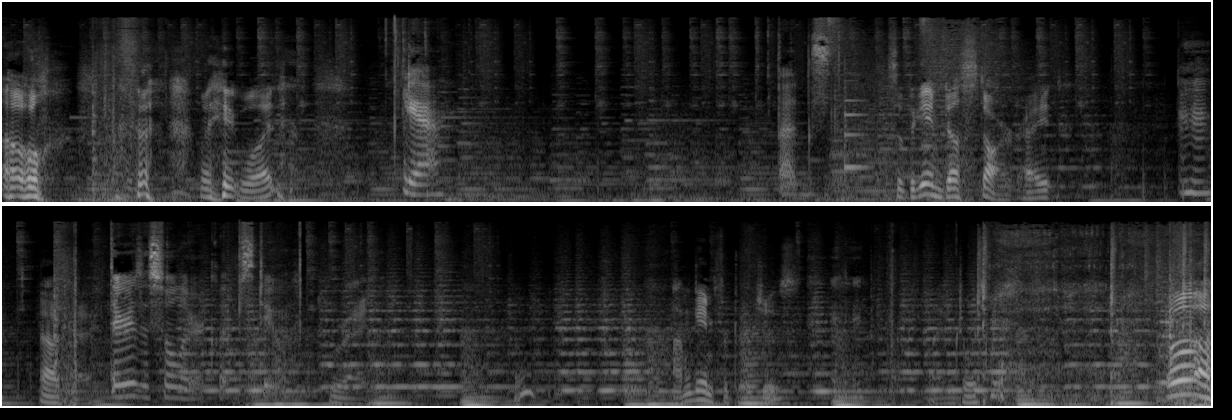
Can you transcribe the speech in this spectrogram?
Oh, wait, what? Yeah. Bugs. So the game does start, right? hmm Okay, There is a solar eclipse too. right. Ooh. I'm game for torches. I'm torchful. Ah!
